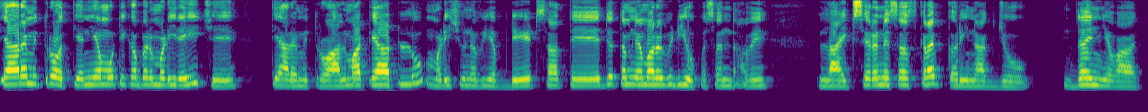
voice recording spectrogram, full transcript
ત્યારે મિત્રો, અત્યારની આ મોટી ખબર મળી રહી છે. ત્યારે મિત્રો, હાલ માટે આટલું. મળીશું નવી અપડેટ સાથે. જો તમને અમારો વીડિયો પસંદ આવે લાઇક શેર અને સબસ્ક્રાઈબ કરી નાખજો. धन्यवाद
